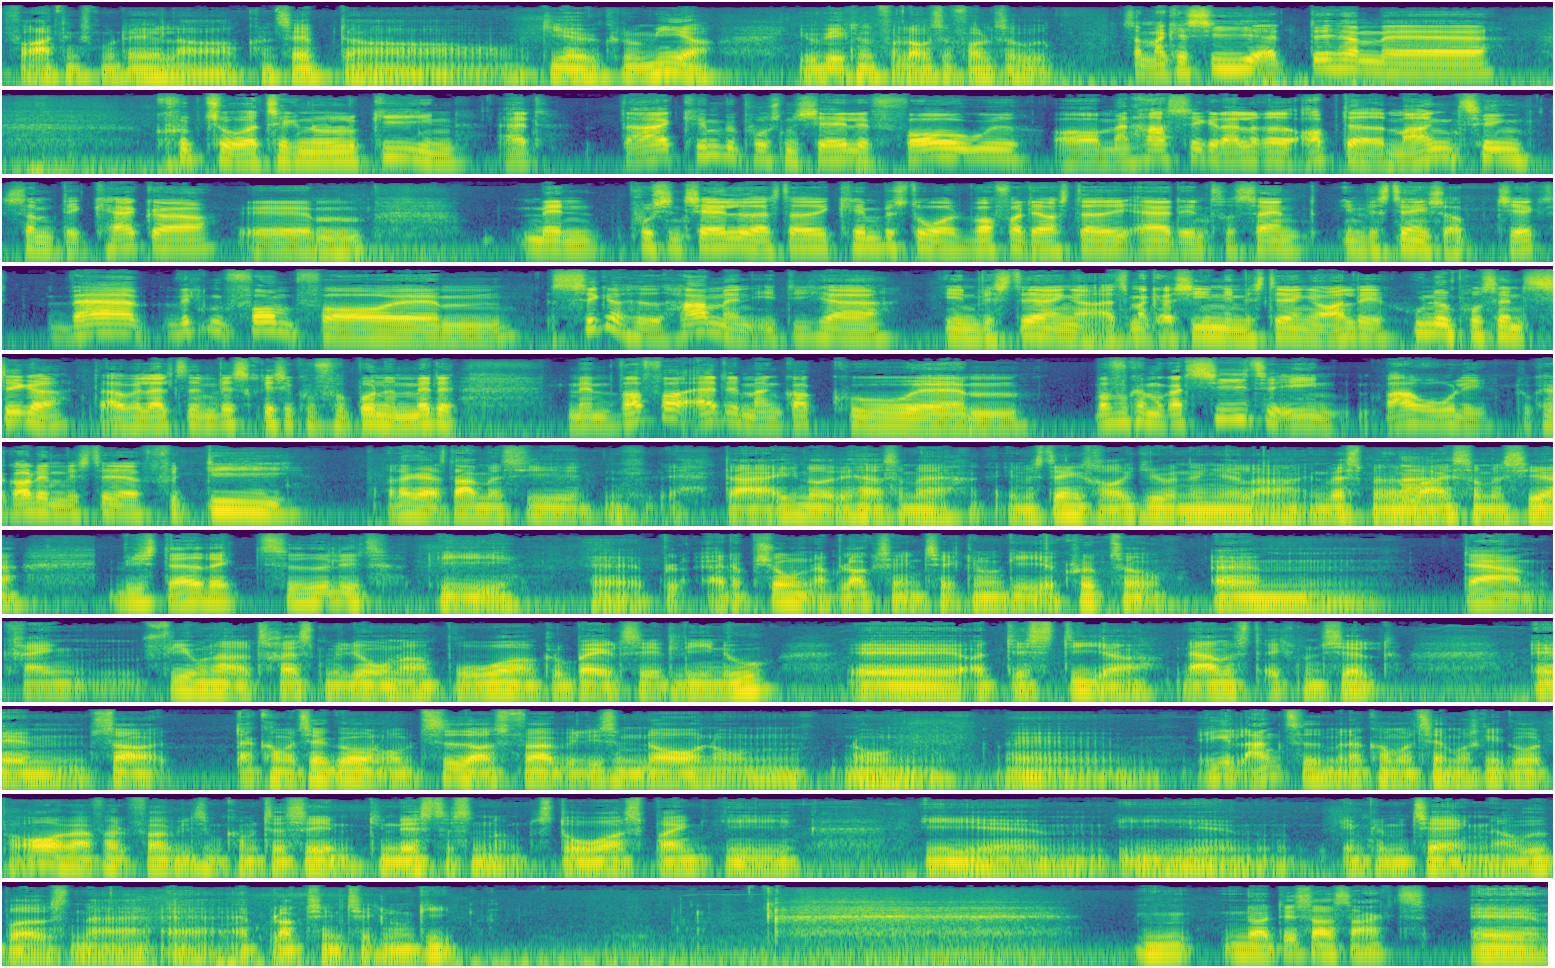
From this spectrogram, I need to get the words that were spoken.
forretningsmodeller og koncepter og de her økonomier i virkeligheden får lov til at folde sig ud. Så man kan sige, at det her med krypto og teknologien, at der er kæmpe potentiale forud, og man har sikkert allerede opdaget mange ting, som det kan gøre. Øhm, men potentialet er stadig kæmpestort, hvorfor det også stadig er et interessant investeringsobjekt. Hvad, hvilken form for øhm, sikkerhed har man i de her investeringer? Altså man kan jo sige, at en investering er jo aldrig 100% sikker. Der er vel altid en vis risiko forbundet med det. Men hvorfor er det, man godt kunne... Øhm, hvorfor kan man godt sige til en, bare rolig, du kan godt investere, fordi og der kan jeg starte med at sige, der er ikke noget af det her, som er investeringsrådgivning eller investment Nej. advice, som man siger, vi er stadigvæk tidligt i øh, adoptionen af blockchain-teknologi og krypto. Øhm, der er omkring 450 millioner brugere globalt set lige nu, øh, og det stiger nærmest eksponentielt. Øh, så der kommer til at gå en rum tid også, før vi ligesom når nogle, nogle øh, ikke lang tid, men der kommer til at måske gå et par år i hvert fald, før vi ligesom kommer til at se de næste sådan store spring i, i, øh, i øh, implementeringen og udbredelsen af, af, af blockchain-teknologi. Når det så er sagt, øh,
